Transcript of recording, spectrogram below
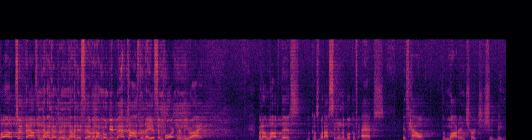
Oh, 2,997. I'm going to get baptized today. It's important to me, right? But I love this because what I see in the book of Acts is how the modern church should be.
